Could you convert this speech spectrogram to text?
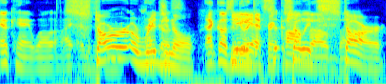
Okay, well, I, Star that goes- Original. That goes, Yeah, into a yeah, different so, combo. So it's but- Star.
